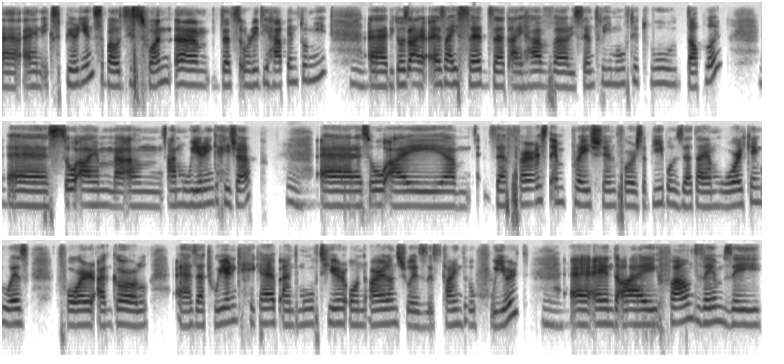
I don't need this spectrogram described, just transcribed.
uh, an experience about this one um, that's already happened to me mm. uh, because I, as I said, that I have uh, recently moved to Dublin, mm. so I'm um, I'm wearing hijab. Mm. Uh, so I, um, the first impression for the people that I am working with, for a girl uh, that wearing hijab and moved here on Ireland, was is kind of weird, mm. uh, and I found them they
